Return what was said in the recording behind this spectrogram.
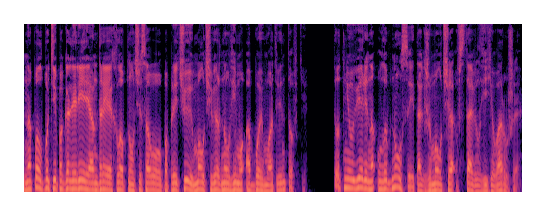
На полпути по галерее Андрея хлопнул часового по плечу и молча вернул ему обойму от винтовки. Тот неуверенно улыбнулся и также молча вставил ее в оружие.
